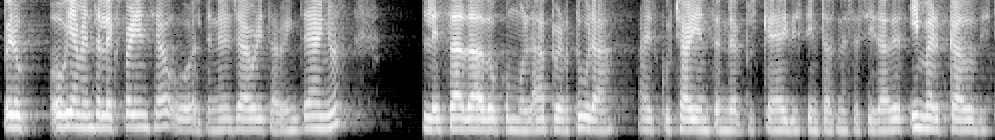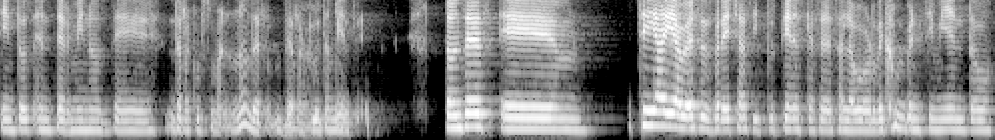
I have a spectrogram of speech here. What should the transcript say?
pero obviamente la experiencia, o al tener ya ahorita 20 años, les ha dado como la apertura a escuchar y entender pues que hay distintas necesidades y mercados distintos en términos de, de recursos humanos, ¿no? de, de reclutamiento. Entonces, eh, sí hay a veces brechas y pues tienes que hacer esa labor de convencimiento,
